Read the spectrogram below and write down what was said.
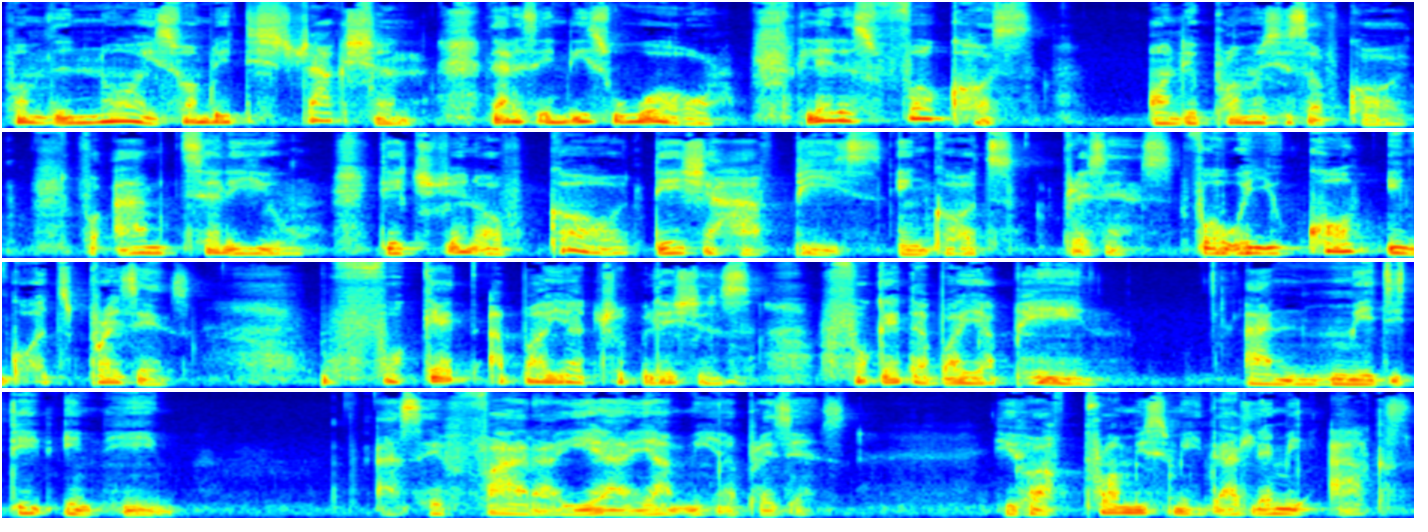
from the noise, from the distraction that is in this world. Let us focus on the promises of God. For I'm telling you, the children of God, they shall have peace in God's presence. For when you come in God's presence, forget about your tribulations, forget about your pain, and meditate in Him. And say, Father, here I am in your presence. You have promised me that let me ask.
